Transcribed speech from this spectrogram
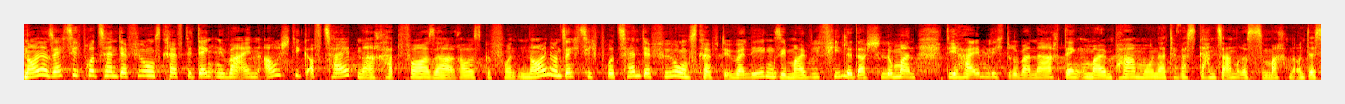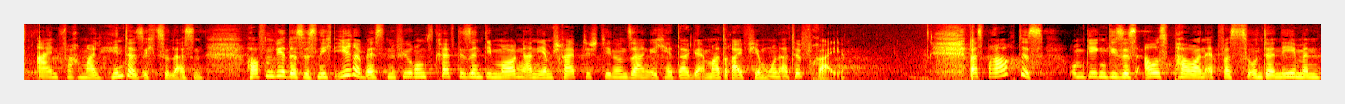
69 Prozent der Führungskräfte denken über einen Ausstieg auf Zeit nach, hat Forsa herausgefunden. 69 Prozent der Führungskräfte, überlegen Sie mal, wie viele da schlummern, die heimlich drüber nachdenken, mal ein paar Monate was ganz anderes zu machen und es einfach mal hinter sich zu lassen. Hoffen wir, dass es nicht Ihre besten Führungskräfte sind, die morgen an Ihrem Schreibtisch stehen und sagen, ich hätte da gerne mal drei, vier Monate frei. Was braucht es, um gegen dieses Auspowern etwas zu unternehmen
